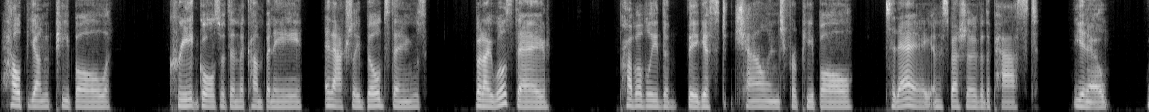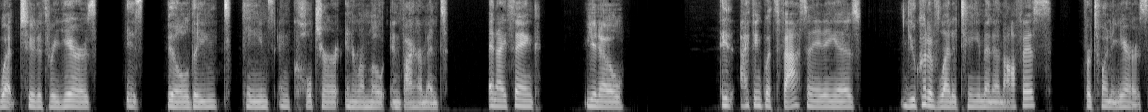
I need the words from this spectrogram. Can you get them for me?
help young people create goals within the company and actually build things. But i will say probably the biggest challenge for people today and especially over the past you know what 2 to 3 years is building teams and culture in a remote environment. And i think you know it, i think what's fascinating is you could have led a team in an office for 20 years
